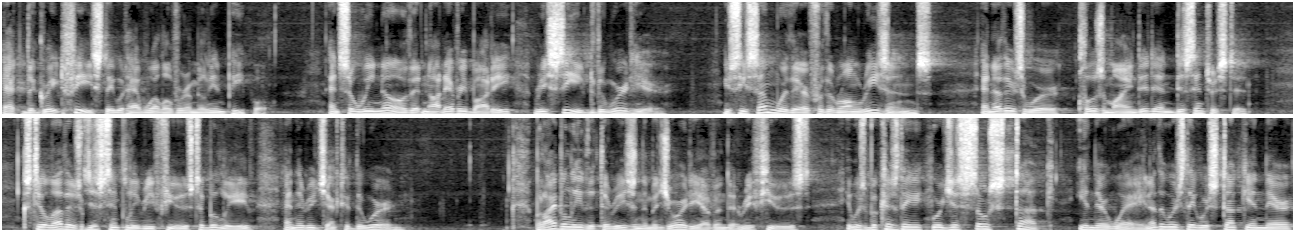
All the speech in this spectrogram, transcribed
at the great feast they would have well over a million people. And so we know that not everybody received the word here. You see, some were there for the wrong reasons, and others were close minded and disinterested. Still, others just simply refused to believe and they rejected the word. But I believe that the reason the majority of them that refused, it was because they were just so stuck in their way. In other words, they were stuck in their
